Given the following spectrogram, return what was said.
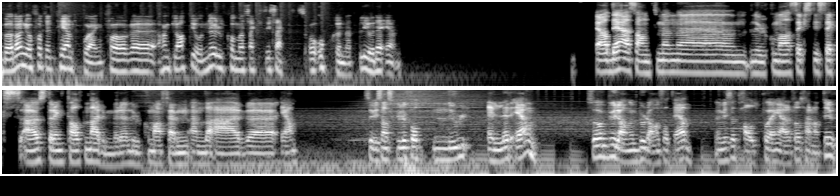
burde han jo fått et helt poeng, for eh, han klarte jo 0,66, og opprundet blir jo det 1. Ja, det er sant, men eh, 0,66 er jo strengt talt nærmere 0,5 enn det er eh, 1. Så hvis han skulle fått 0 eller 1, så burde han, burde han fått 1. Men hvis et halvt poeng er et alternativ,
